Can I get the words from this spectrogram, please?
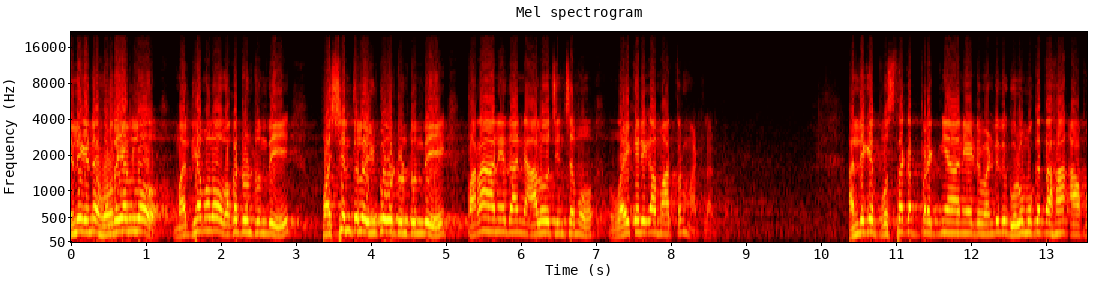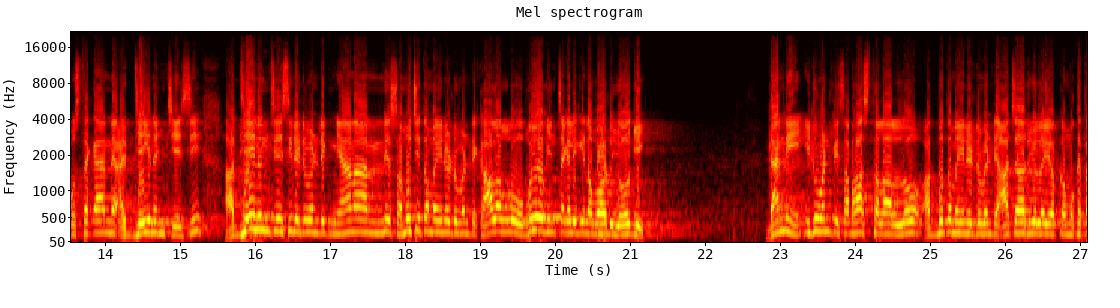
ఎందుకంటే హృదయంలో మధ్యమలో ఒకటి ఉంటుంది పశ్యంతిలో ఇంకొకటి ఉంటుంది పర అనే దాన్ని ఆలోచించము వైఖరిగా మాత్రం మాట్లాడతాం అందుకే పుస్తక ప్రజ్ఞ అనేటువంటిది గురుముఖత ఆ పుస్తకాన్ని అధ్యయనం చేసి అధ్యయనం చేసినటువంటి జ్ఞానాన్ని సముచితమైనటువంటి కాలంలో ఉపయోగించగలిగిన వాడు యోగి. దాన్ని ఇటువంటి సభాస్థలాల్లో అద్భుతమైనటువంటి ఆచార్యుల యొక్క ముఖత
